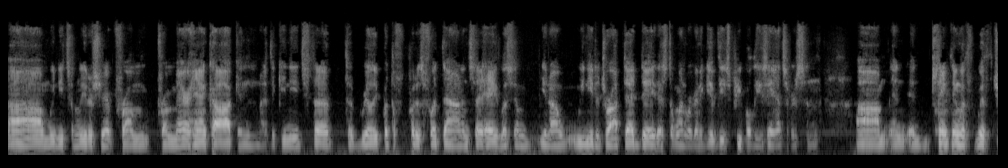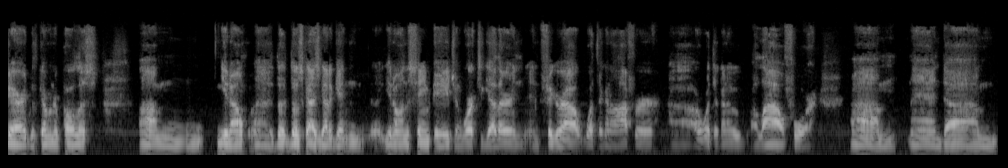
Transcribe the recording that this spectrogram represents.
um, we need some leadership from from Mayor Hancock, and I think he needs to to really put the put his foot down and say, "Hey, listen, you know, we need a drop dead date as to when we're going to give these people these answers." And um, and and same thing with with Jared, with Governor Polis. Um, you know, uh, th- those guys got to get in, uh, you know on the same page and work together and, and figure out what they're going to offer uh, or what they're going to allow for. Um, and um,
